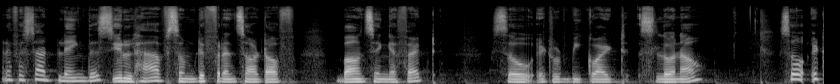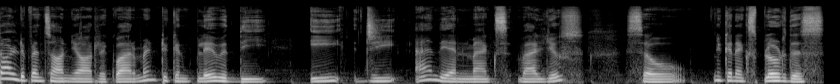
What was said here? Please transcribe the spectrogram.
and if I start playing this you'll have some different sort of bouncing effect. So it would be quite slow now. So it all depends on your requirement. You can play with the E, G and the Nmax values. So you can explore this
